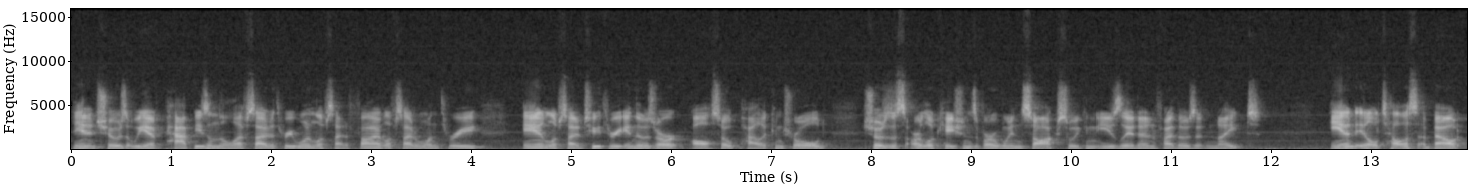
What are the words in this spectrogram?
And it shows that we have PAPIs on the left side of 31, left side of 5, left side of 13, and left side of 23, and those are also pilot controlled. Shows us our locations of our windsocks so we can easily identify those at night. And it'll tell us about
